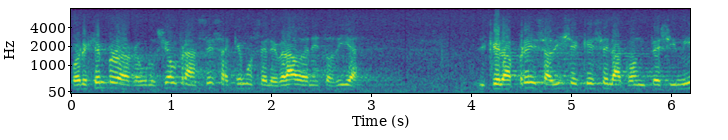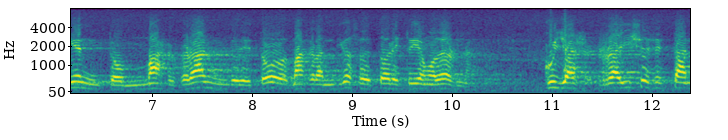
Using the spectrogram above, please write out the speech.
por ejemplo, la Revolución Francesa que hemos celebrado en estos días y que la prensa dice que es el acontecimiento más grande de todo, más grandioso de toda la historia moderna cuyas raíces están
